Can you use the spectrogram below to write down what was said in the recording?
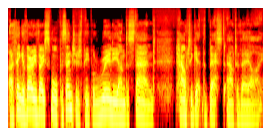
I think a very, very small percentage of people really understand how to get the best out of AI.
